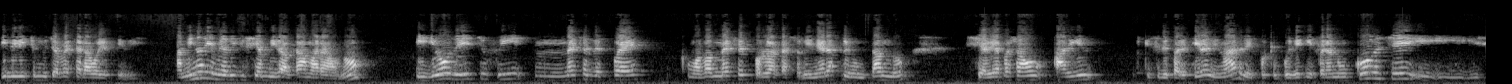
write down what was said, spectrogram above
y me he dicho muchas veces a la Guardia Civil. A mí nadie me ha dicho si han mirado cámara o no. Y yo, de hecho, fui meses después, como dos meses, por la gasolinera preguntando si había pasado alguien que se le pareciera a mi madre, porque puede que fuera en un coche y,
